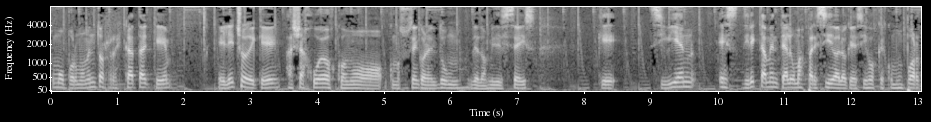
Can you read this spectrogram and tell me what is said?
como por momentos rescata que el hecho de que haya juegos como, como sucede con el Doom del 2016, que si bien es directamente algo más parecido a lo que decís vos, que es como un port,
